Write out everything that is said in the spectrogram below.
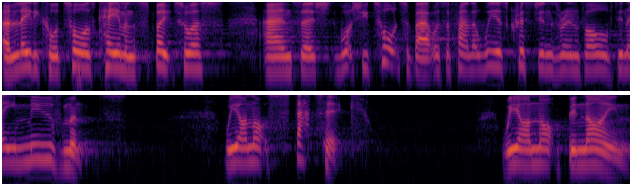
a, lady called Tors came and spoke to us, and uh, what she talked about was the fact that we as Christians are involved in a movement. We are not static, we are not benign.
